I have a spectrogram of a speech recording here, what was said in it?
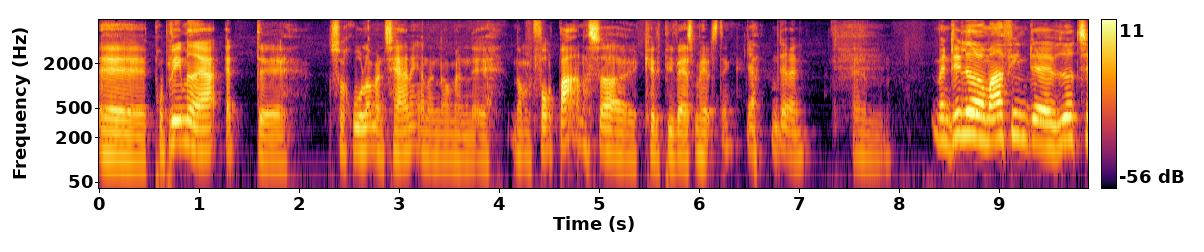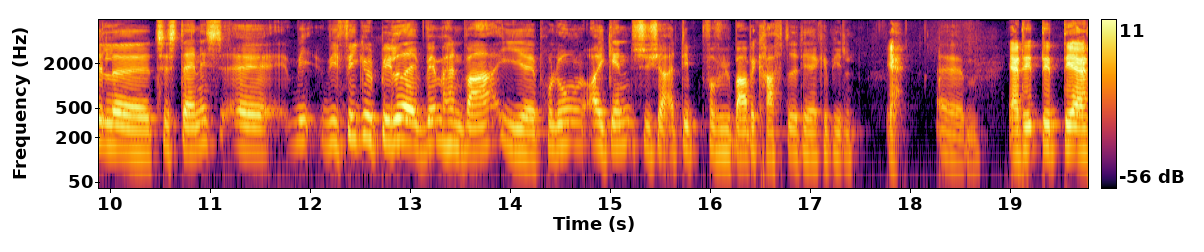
Øh, problemet er, at øh, så ruller man terningerne, når man, øh, når man får et barn, og så øh, kan det blive hvad som helst. Ikke? Ja, det er rigtigt. Øhm. Men det leder jo meget fint øh, videre til, øh, til Stannis. Øh, vi, vi fik jo et billede af, hvem han var i øh, prologen, og igen synes jeg, at det får vi bare bekræftet i det her kapitel. Ja. Øhm. Ja, det, det, det, er,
